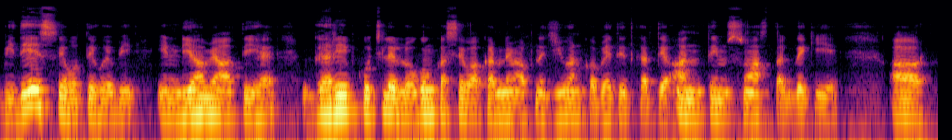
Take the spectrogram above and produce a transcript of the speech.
विदेश से होते हुए भी इंडिया में आती है। गरीब, कुचले लोगों का सेवा करने में अपने जीवन को व्यतीत करती है। अंतिम श्वास तक देखिए, और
